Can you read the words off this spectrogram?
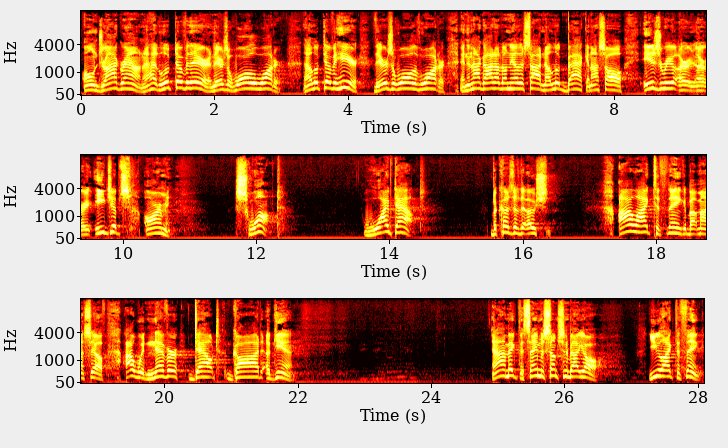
on dry ground. And I had looked over there, and there's a wall of water. And I looked over here, there's a wall of water. And then I got out on the other side, and I looked back, and I saw Israel or, or Egypt's army swamped, wiped out because of the ocean. I like to think about myself, I would never doubt God again. And I make the same assumption about y'all. You like to think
